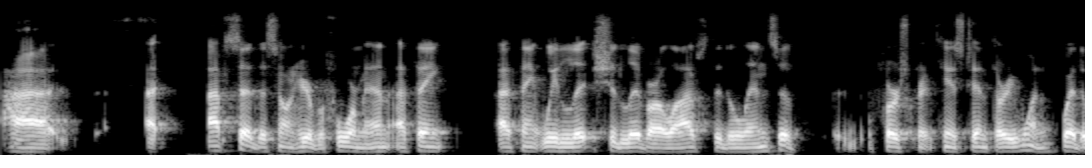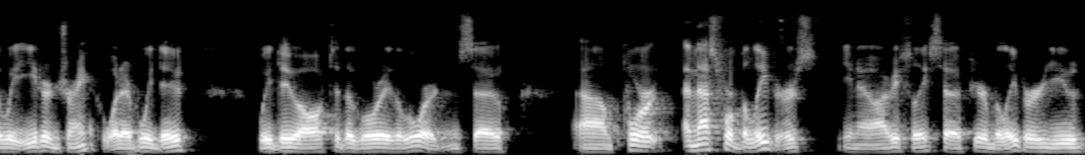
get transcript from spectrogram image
I, I I've said this on here before, man. I think I think we lit, should live our lives through the lens of 1 Corinthians 10 31. Whether we eat or drink, whatever we do, we do all to the glory of the Lord. And so, um, for and that's for believers, you know, obviously. So if you're a believer, you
